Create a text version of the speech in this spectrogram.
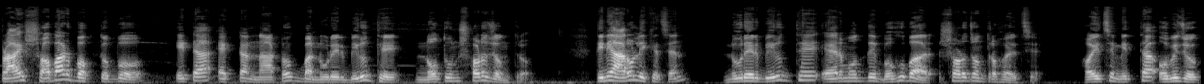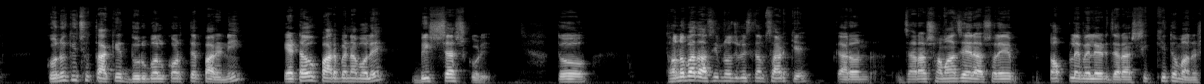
প্রায় সবার বক্তব্য, এটা একটা নাটক বা নূরের বিরুদ্ধে নতুন ষড়যন্ত্র। তিনি আরও লিখেছেন নূরের বিরুদ্ধে এর মধ্যে বহুবার ষড়যন্ত্র হয়েছে। হয়েছে মিথ্যা অভিযোগ, কোনো কিছু তাকে দুর্বল করতে পারেনি, এটাও পারবে না বলে বিশ্বাস করি। তো ধন্যবাদ আসিফ নজরুল ইসলাম স্যারকে, কারণ যারা সমাজের আসলে টপ লেভেলের যারা শিক্ষিত মানুষ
